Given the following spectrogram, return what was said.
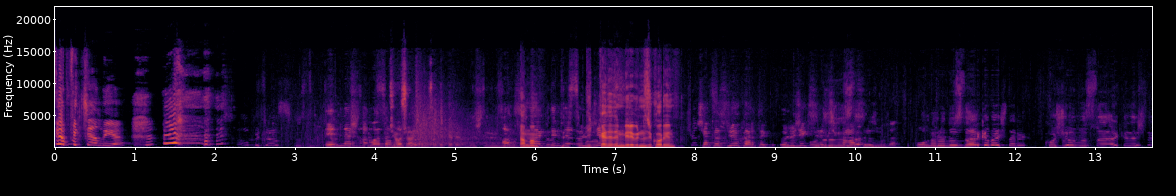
Kapı çalıyor. Eller havada bakıyor. Tamam. Dikkat edin birbirinizi koruyun. Şakası yok artık. Öleceksiniz Onurunuzda- çıkamazsınız buradan. Onurunuzda arkadaşlar. Koşuyor musun arkadaşlar?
